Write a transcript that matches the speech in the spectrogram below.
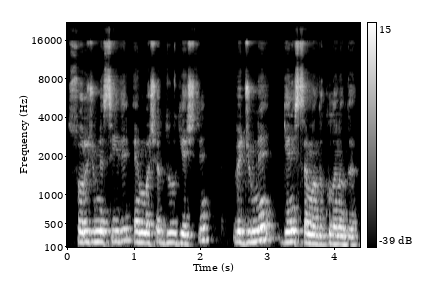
soru cümlesiydi. En başa do geçti ve cümle geniş zamanda kullanıldı.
